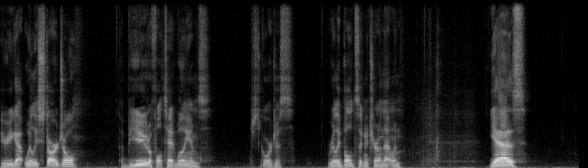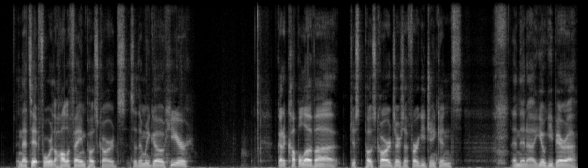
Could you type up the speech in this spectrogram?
Here you got Willie Stargell, a beautiful Ted Williams, just gorgeous. Really bold signature on that one. Yaz. And that's it for the Hall of Fame postcards. So then we go here. I've got a couple of uh, just postcards. There's a Fergie Jenkins and then a Yogi Berra.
